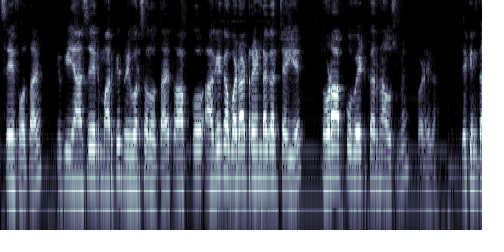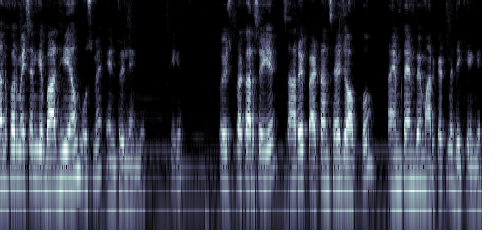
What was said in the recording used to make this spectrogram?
सेफ़ होता है, क्योंकि यहाँ से मार्केट रिवर्सल होता है तो आपको आगे का बड़ा ट्रेंड अगर चाहिए, थोड़ा आपको वेट करना उसमें पड़ेगा। लेकिन कन्फर्मेशन के बाद ही हम उसमें एंट्री लेंगे, ठीक है? तो इस प्रकार से ये सारे पैटर्न्स है जो आपको टाइम टाइम पे मार्केट में दिखेंगे।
